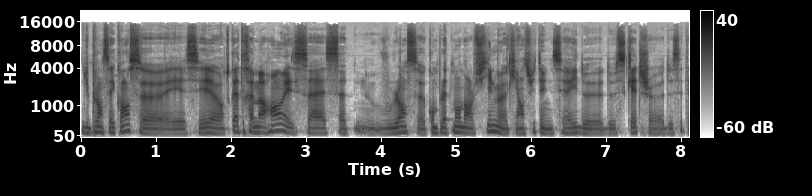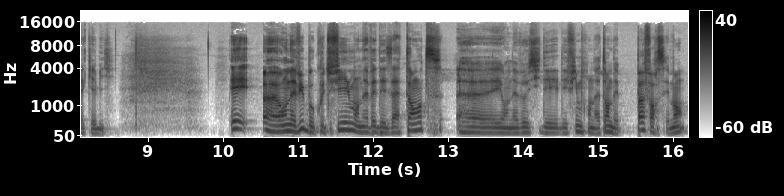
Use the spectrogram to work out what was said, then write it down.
du plan séquence. Euh, et c'est euh, en tout cas très marrant et ça, vous lance complètement dans le film qui ensuite est une série de, de sketchs euh, de cet acabit. Et on a vu beaucoup de films, on avait des attentes et on avait aussi des, des films qu'on n'attendait pas forcément.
